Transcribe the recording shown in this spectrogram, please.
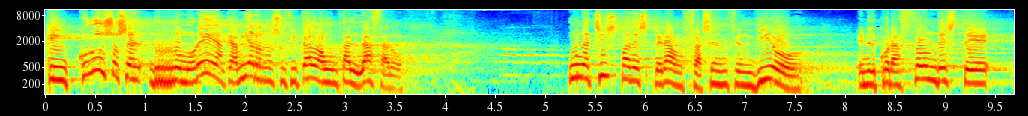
que incluso se rumorea que había resucitado a un tal Lázaro. Una chispa de esperanza se encendió en el corazón de este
